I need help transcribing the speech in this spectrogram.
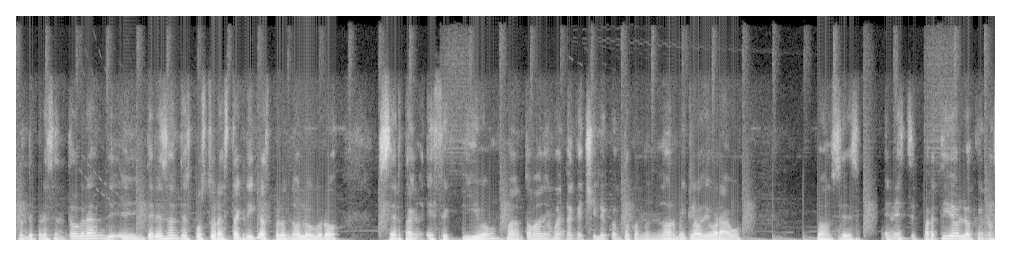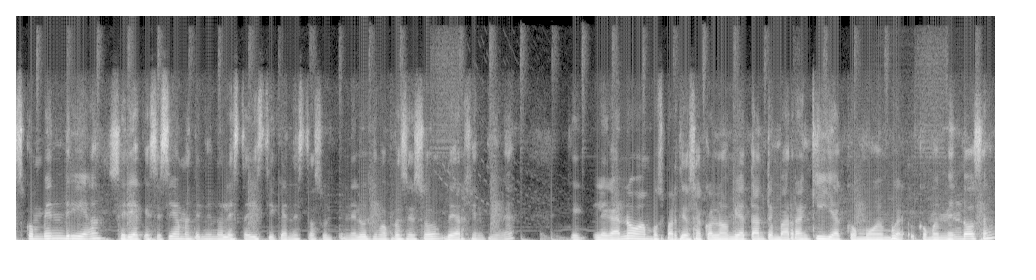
donde presentó grandes, eh, interesantes posturas tácticas, pero no logró ser tan efectivo. Bueno, tomando en cuenta que Chile contó con un enorme Claudio Bravo. Entonces, en este partido lo que nos convendría sería que se siga manteniendo la estadística en, en el último proceso de Argentina, que le ganó ambos partidos a Colombia, tanto en Barranquilla como en, como en Mendoza,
